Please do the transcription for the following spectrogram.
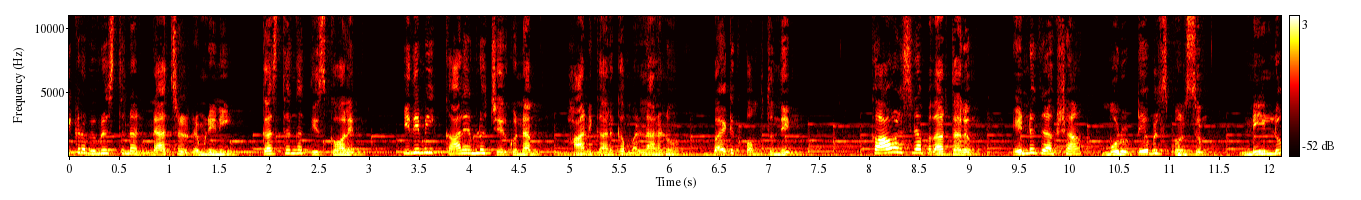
ఇక్కడ వివరిస్తున్న న్యాచురల్ రెమెడీని ఖచ్చితంగా తీసుకోవాలి. ఇది మీ కాలేయంలో చేరుకున్న హానికారక మల్లాలను బయటకు పంపుతుంది. కావలసిన పదార్థాలు ఎండు ద్రాక్ష మూడు టేబుల్ స్పూన్స్ నీళ్ళు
